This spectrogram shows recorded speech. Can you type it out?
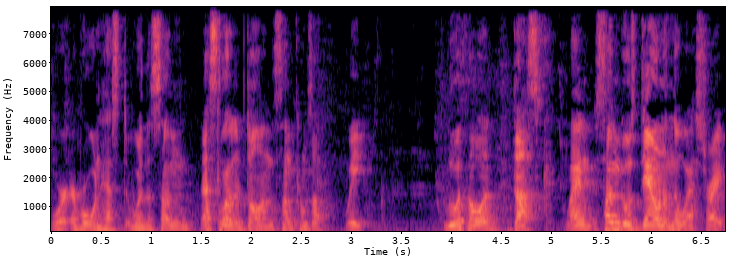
where everyone has to, where the sun. That's the land of dawn. The sun comes up. Wait, Luathela dusk. Land sun goes down in the west, right?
